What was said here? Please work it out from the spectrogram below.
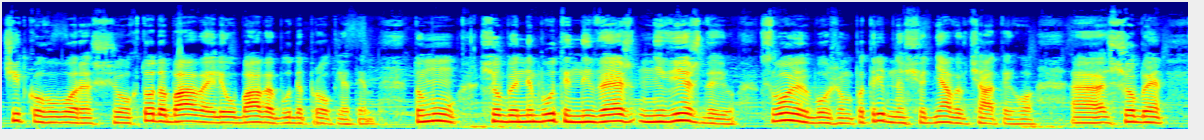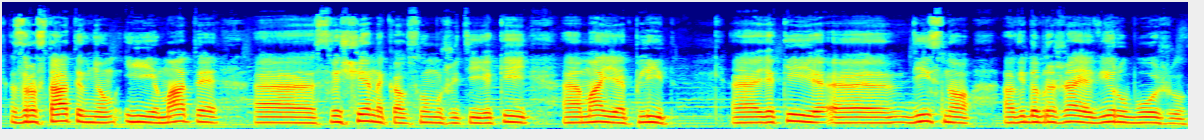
чітко говорить, що хто добаве або убаве, буде проклятим. Тому, щоб не бути невеж... невеждою в Слові Божому, потрібно щодня вивчати його, е, щоб зростати в ньому і мати е, священика в своєму житті, який е, має плід, е, який е, дійсно е, відображає віру Божу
